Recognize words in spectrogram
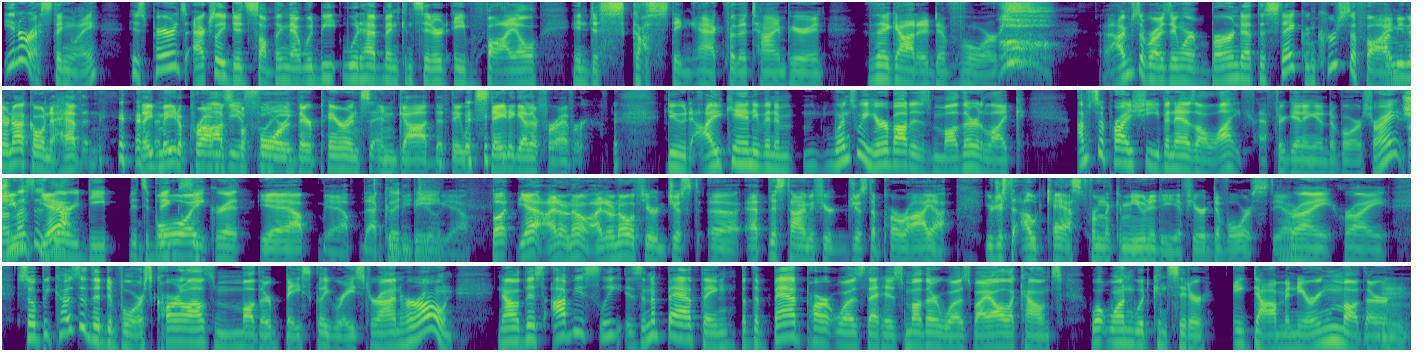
Interestingly, his parents actually did something that would be would have been considered a vile and disgusting act for the time period. They got a divorce. I'm surprised they weren't burned at the stake and crucified. I mean, they're not going to heaven. They made a promise before their parents and God that they would stay together forever. dude, I can't even. Im- Once we hear about his mother, like, I'm surprised she even has a life after getting a divorce, right? She- Unless it's yeah. very deep. It's a Boy. big secret. Yeah, yeah, that could, Could be, be. too. Yeah, but yeah, I don't know. I don't know if you're just uh, at this time if you're just a pariah, you're just an outcast from the community. If you're divorced, yeah, Right, right. So, because of the divorce, Carlyle's mother basically raised her on her own. Now, this obviously isn't a bad thing, but the bad part was that his mother was, by all accounts, what one would consider a domineering mother.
